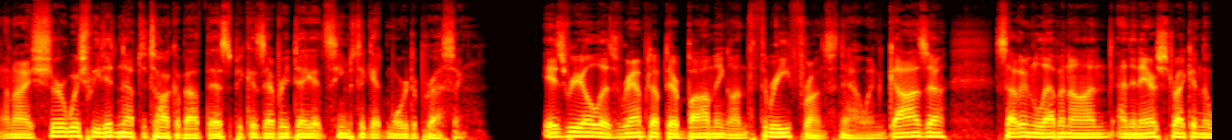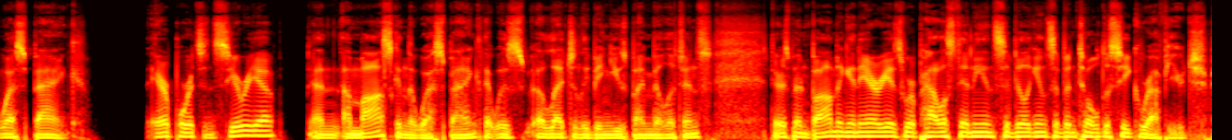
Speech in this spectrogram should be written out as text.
and I sure wish we didn't have to talk about this because every day it seems to get more depressing. Israel has ramped up their bombing on three fronts now in Gaza, southern Lebanon, and an airstrike in the West Bank. Airports in Syria and a mosque in the West Bank that was allegedly being used by militants. There's been bombing in areas where Palestinian civilians have been told to seek refuge.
